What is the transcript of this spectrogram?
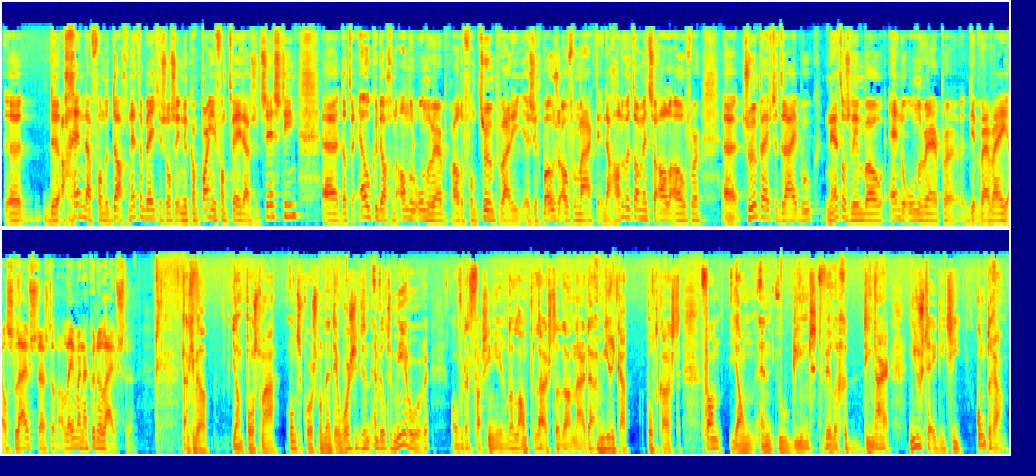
de agenda van de dag. Net een beetje zoals in de campagne van 2016. Uh, dat we elke dag een ander onderwerp hadden van Trump waar hij zich boos over maakte. En daar hadden we het dan met z'n allen over. Uh, Trump heeft het draaiboek, net als Limbo. En de onderwerpen waar wij als luisteraars dan alleen maar naar kunnen luisteren. Dankjewel. Jan Postma, onze correspondent in Washington. En wilt u meer horen over dat fascinerende land? Luister dan naar de Amerika-podcast van Jan en uw dienstwillige dienaar. Nieuwste editie komt eraan.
